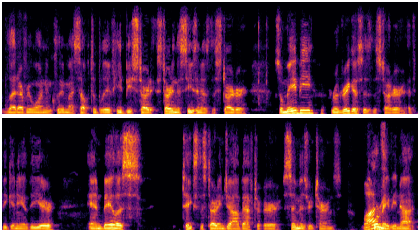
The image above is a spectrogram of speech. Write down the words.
led everyone, including myself, to believe he'd be starting starting the season as the starter. So maybe Rodriguez is the starter at the beginning of the year, and Bayless takes the starting job after Simmons returns, what? or maybe not.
